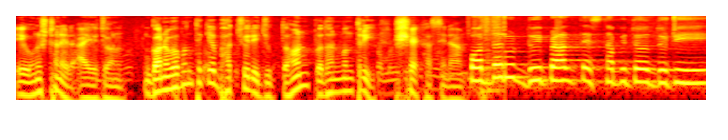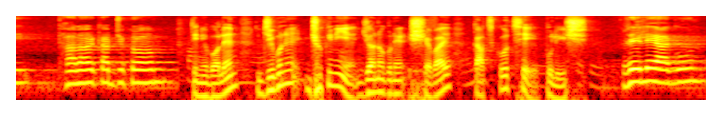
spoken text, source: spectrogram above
এই অনুষ্ঠানের আয়োজন। গণভবন থেকে ভার্চুয়ালি যুক্ত হন প্রধানমন্ত্রী শেখ হাসিনা। পদ্মার দুই প্রান্তে স্থাপিত দুটি থানার কার্যক্রম। তিনি বলেন জীবনের ঝুঁকি নিয়ে জনগণের সেবায় কাজ করছে পুলিশ। রেলে আগুন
